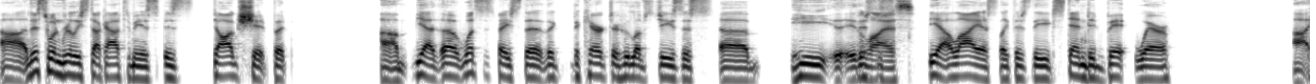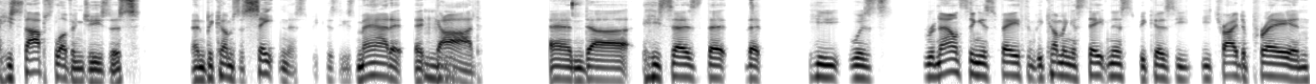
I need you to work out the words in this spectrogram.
Uh, this one really stuck out to me is is dog shit. But um, yeah, the, what's his face? The the the character who loves Jesus. Uh, he uh, there's this- Elias. yeah, Elias. Like there's the extended bit where uh, he stops loving Jesus and becomes a Satanist because he's mad at, at Mhm. God, and uh, he says that that he was renouncing his faith and becoming a Satanist because he he tried to pray and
